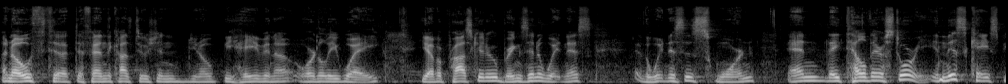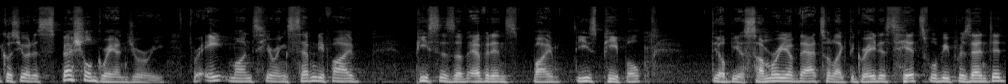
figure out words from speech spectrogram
an oath to defend the Constitution, you know, behave in an orderly way. You have a prosecutor who brings in a witness. The witness is sworn, and they tell their story. In this case, because you had a special grand jury for eight months hearing 75 pieces of evidence by these people, there'll be a summary of that. So, like the greatest hits will be presented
